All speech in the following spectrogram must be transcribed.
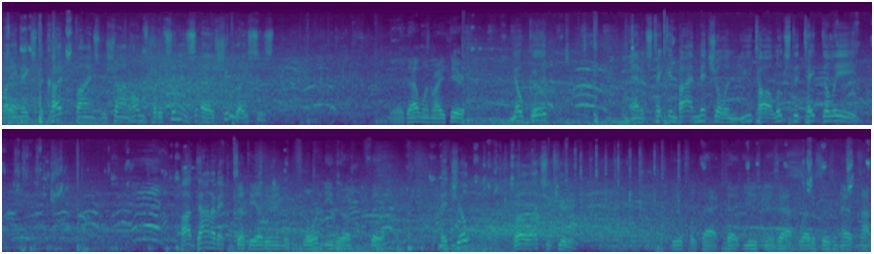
But he makes the cut, finds Richaun Holmes, but it's in his uh, shoelaces. Yeah, that one right there. No good. And it's taken by Mitchell, and Utah looks to take the lead. Bogdanovich. It's at the other end of the floor. Neither of them fail. Mitchell, well executed. Beautiful back cut using his athleticism. has not.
